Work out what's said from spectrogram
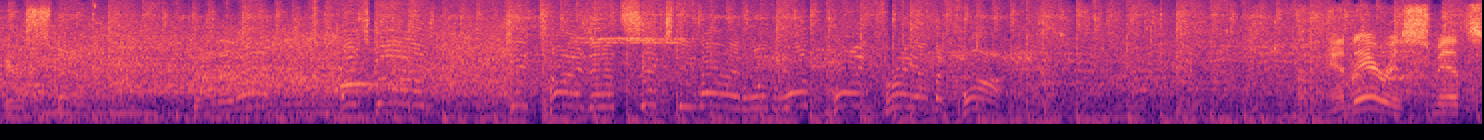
Here's Smith. Got it up. It's good. She ties it at 69 with 1.3 on the clock. And there is Smith's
